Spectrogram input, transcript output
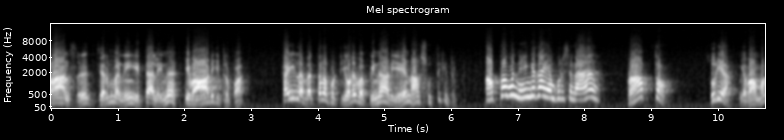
பிரான்ஸ் ஜெர்மனி இட்டாலின்னு இவ ஆடிக்கிட்டு இருப்பா. கையில வெத்தலை பொட்டியோட இவ பின்னாடியே நான் சுத்திக்கிட்டு இருப்பேன். அப்பவும் நீங்க தான் என் புருஷனா? பிராப்தம். சூர்யா இங்க வாமா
